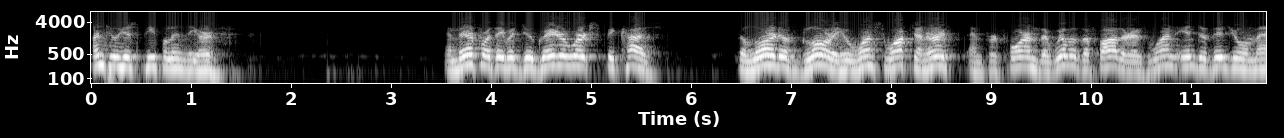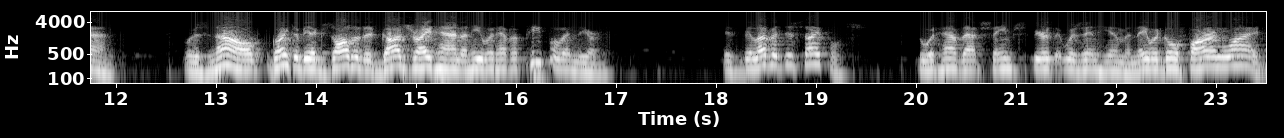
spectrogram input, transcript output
unto his people in the earth. And therefore they would do greater works because the Lord of glory who once walked on earth and performed the will of the Father as one individual man was now going to be exalted at God's right hand and he would have a people in the earth. His beloved disciples who would have that same spirit that was in him and they would go far and wide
